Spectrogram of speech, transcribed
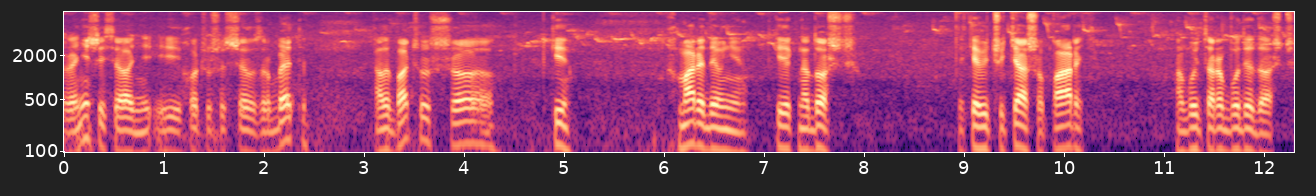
раніше сьогодні і хочу щось ще зробити. Але бачу, що такі хмари дивні, такі як на дощ. Таке відчуття, що парить, мабуть, зараз буде дощ.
